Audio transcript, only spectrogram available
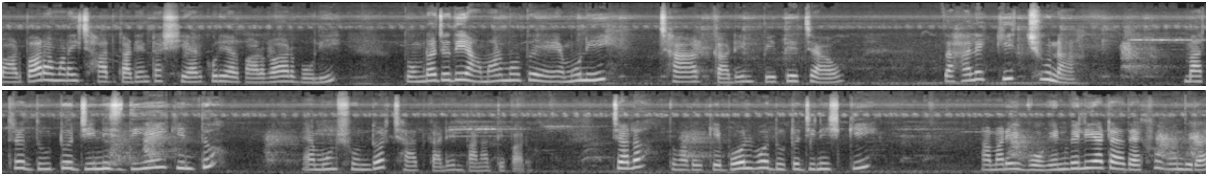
বারবার আমার এই ছাদ গার্ডেনটা শেয়ার করি আর বারবার বলি, তোমরা যদি আমার মতো এমনই ছাদ গার্ডেন পেতে চাও, তাহলে কিচ্ছু না। মাত্র দুটো জিনিস দিয়েই কিন্তু এমন সুন্দর ছাদ গার্ডেন বানাতে পারো। চলো তোমাদেরকে বলব দুটো জিনিস কি? আমার এই বোগেনভেলিয়াটা দেখো বন্ধুরা,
